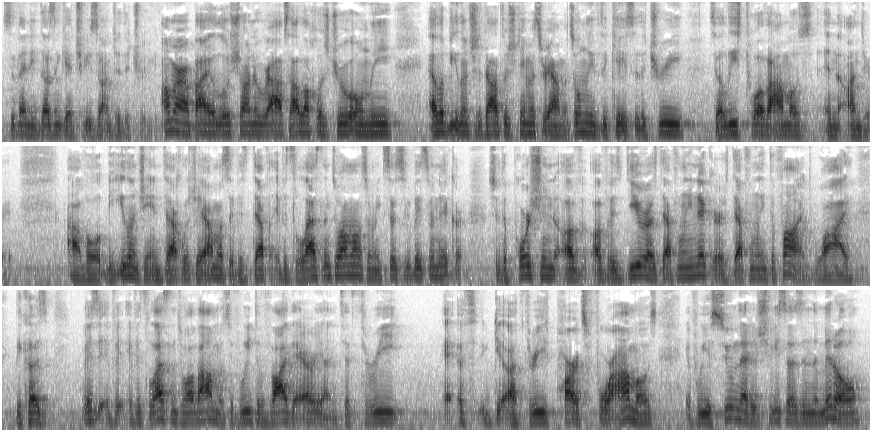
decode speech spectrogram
so then he doesn't get Shvisa under the tree. Amar Abai Lo Shanu Rav's halach is true only, It's only if the case of the tree is at least 12 amos the under it. If it's definitely if it's less than two amos, or excessive based on nicker. So the portion of, of his dira is definitely nicker, is definitely defined. Why? Because if, if it's less than twelve amos, if we divide the area into three uh three parts, four amos, if we assume that his shvisa is in the middle,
